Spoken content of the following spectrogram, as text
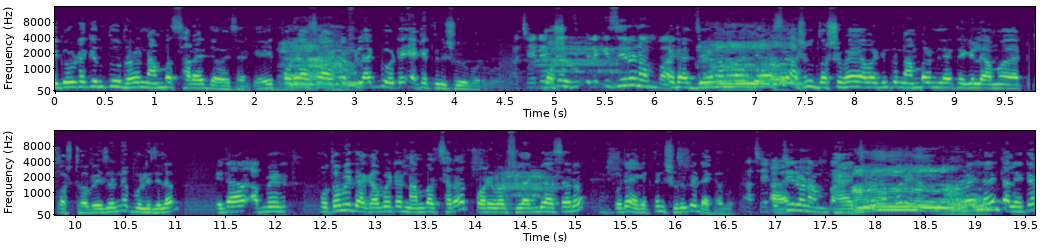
এই গরুটা কিন্তু ধরেন নাম্বার ছাড়াই দেওয়া হয়েছে আর কি। এরপরে আছে একটা ফ্ল্যাগ ওটা একে থেকে শুরু করব। আচ্ছা এটা এটা কি জিরো নাম্বার এটা জিরো নাম্বার দেওয়া আছে। আসলে দর্শক ভাই আবার কিন্তু নাম্বার মিলাতে গেলে আমার একটু কষ্ট হবে এই জন্য বলে দিলাম। এটা আপনার প্রথমে দেখাবো এটা নাম্বার ছাড়া পরের বার আছে আরও ওটা একের থেকে শুরু করে দেখাবো। আচ্ছা জিরো নাম্বার হ্যাঁ জিরো নাম্বার তাহলে এটা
